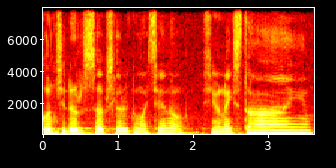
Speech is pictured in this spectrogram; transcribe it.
consider subscribing to my channel. See you next time.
